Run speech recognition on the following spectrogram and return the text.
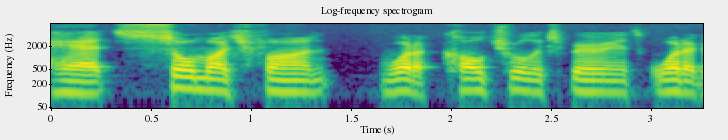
had so much fun. What a cultural experience. What a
